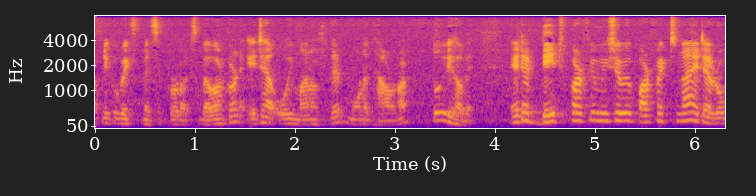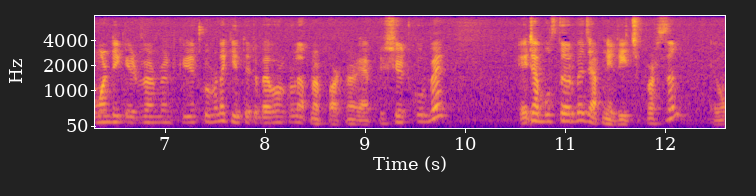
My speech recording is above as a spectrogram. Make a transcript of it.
আপনি খুব এক্সপেন্সিভ প্রোডাক্টস ব্যবহার করেন, এটা ওই মানুষদের মনে ধারণা তৈরি হবে। এটা ডেট পারফিউম হিসেবে পারফেক্ট না, এটা রোমান্টিক এনভায়রনমেন্ট ক্রিয়েট করবে না, কিন্তু এটা ব্যবহার করলে আপনার পার্টনার অ্যাপ্রিসিয়েট করবে। এটা বুঝতে পারবে যে আপনি রিচ পারসন এবং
